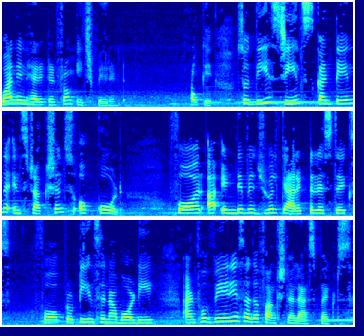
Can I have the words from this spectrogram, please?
one inherited from each parent. Okay, so these genes contain the instructions or code for our individual characteristics, for proteins in our body, and for various other functional aspects.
